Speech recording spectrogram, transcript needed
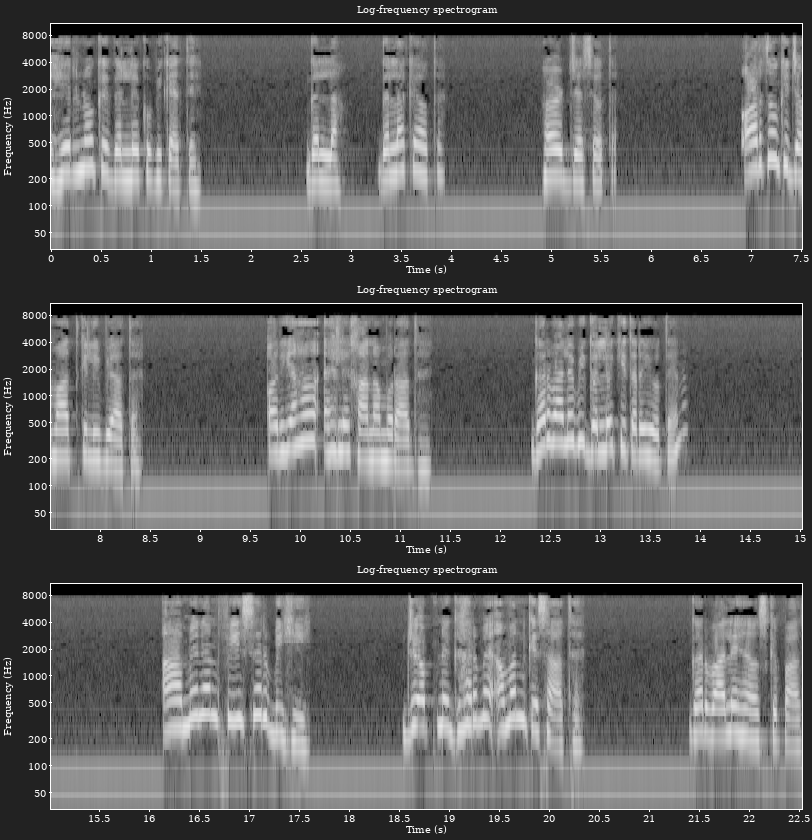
ہرنوں کے گلے کو بھی کہتے ہیں۔ گلا گلا کیا ہوتا ہے؟ ہرٹ جیسے ہوتا ہے۔ عورتوں کی جماعت کے لیے بھی آتا ہے۔ اور یہاں اہل خانہ مراد ہے گھر والے بھی گلے کی طرح ہی ہوتے ہیں نا۔ آمن فیسر بھی جو اپنے گھر میں امن کے ساتھ ہے۔ گھر والے ہیں اس کے پاس۔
